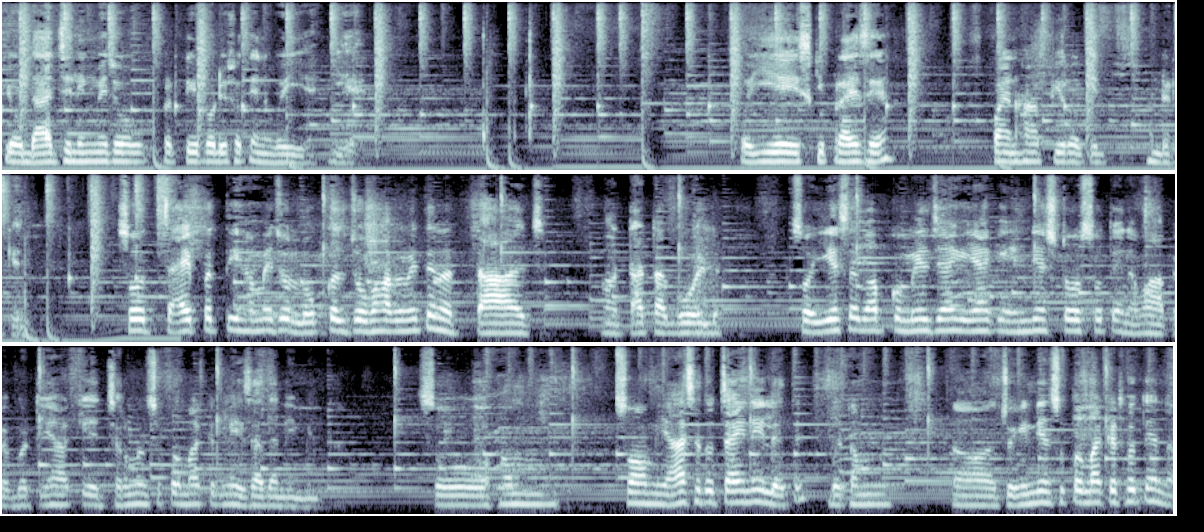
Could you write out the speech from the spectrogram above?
प्योर दार्जिलिंग में जो टी प्रोड्यूस होती है ना, वही है, ये। तो ये इसकी प्राइस है एंड हाफ़ यूरो की हंड्रेड के। सो so, चाय पत्ती हमें जो लोकल जो वहाँ पे मिलते हैं ना Taj Tata gold so so, ये सब आपको मिल जाएँगे। यहाँ के इंडियन स्टोर्स होते हैं ना वहाँ पे बट यहाँ के जर्मन सुपर मार्केट में ज़्यादा नहीं मिलता। सो so, हम सो so, हम यहाँ से तो चाय नहीं लेते बट हम जो इंडियन सुपर मार्केट होते हैं ना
